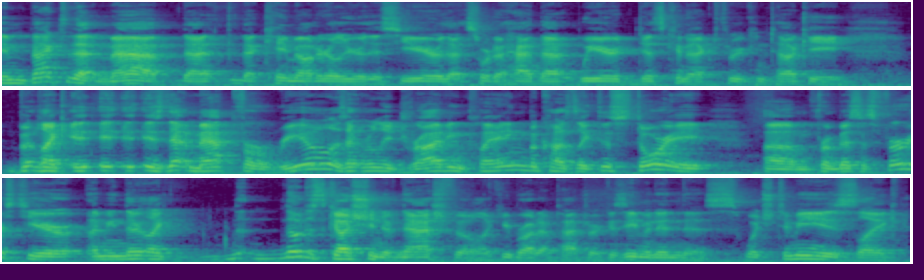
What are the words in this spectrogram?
and back to that map that that came out earlier this year that sort of had that weird disconnect through Kentucky. But like, is that map for real? Is that really driving planning? Because like this story um, from Business First here, I mean, they're like no discussion of Nashville, like you brought up, Patrick, is even in this, which to me is like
